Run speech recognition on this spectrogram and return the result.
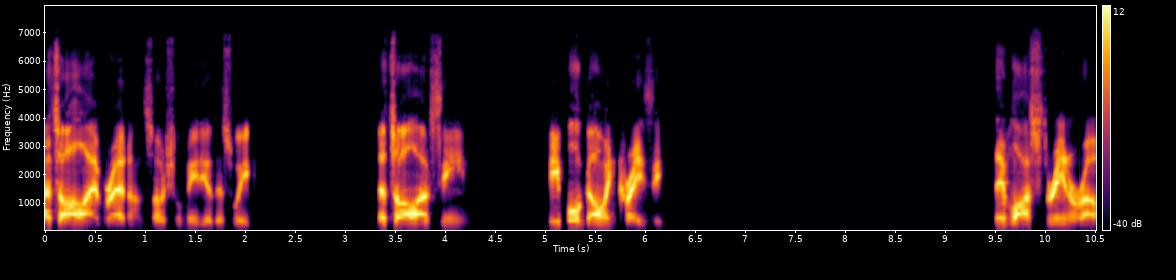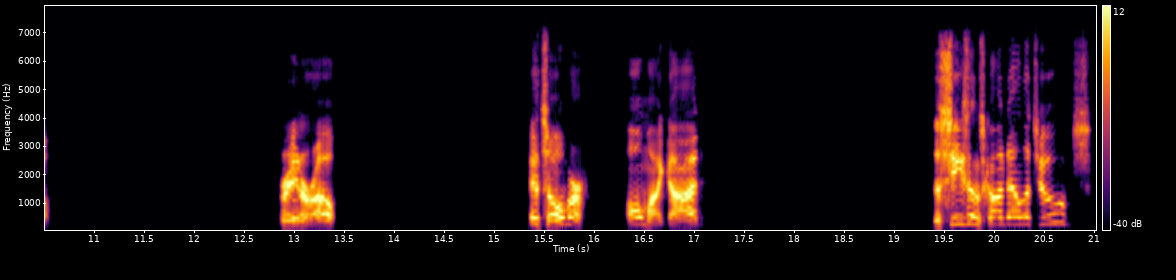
That's all I've read on social media this week. That's all I've seen. People going crazy. They've lost three in a row. Three in a row. It's over. Oh my God. The season's gone down the tubes.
